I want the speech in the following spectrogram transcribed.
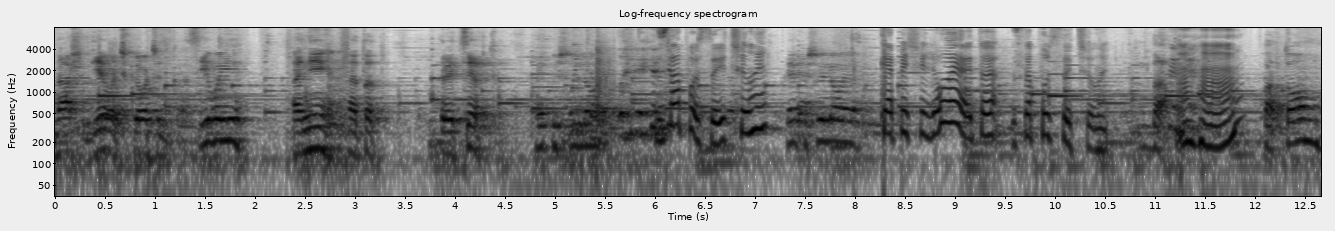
наши девочки очень красивые, они этот рецепт капишелёя. Запозичили. Капишелёя. Кепішільоя – це запозичили. Да. Угу. Потом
